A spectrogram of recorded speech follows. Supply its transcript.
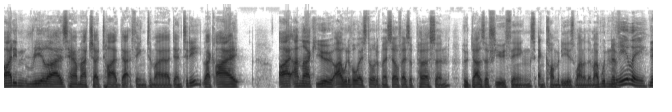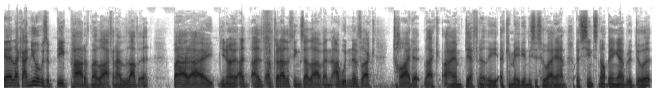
I didn't realize how much I tied that thing to my identity. Like I I unlike you, I would have always thought of myself as a person who does a few things and comedy is one of them. I wouldn't have Really? yeah, like I knew it was a big part of my life and I love it, but I, you know, I, I, I've got other things I love and I wouldn't have like tied it like I am definitely a comedian. This is who I am. But since not being able to do it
